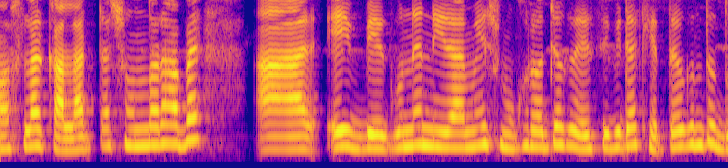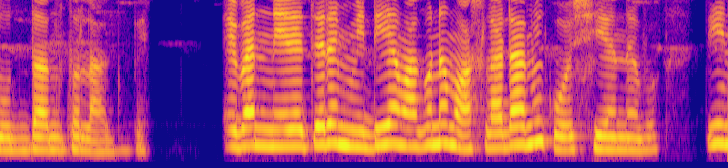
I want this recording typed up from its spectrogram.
মশলার কালারটা সুন্দর হবে। আর এই বেগুনের নিরামিষ মুখরোচক রেসিপিটা খেতেও কিন্তু দুর্দান্ত লাগবে। এবার নেড়ে চেড়ে মিডিয়াম আগুনে মশলাটা আমি কষিয়ে নেব। তিন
